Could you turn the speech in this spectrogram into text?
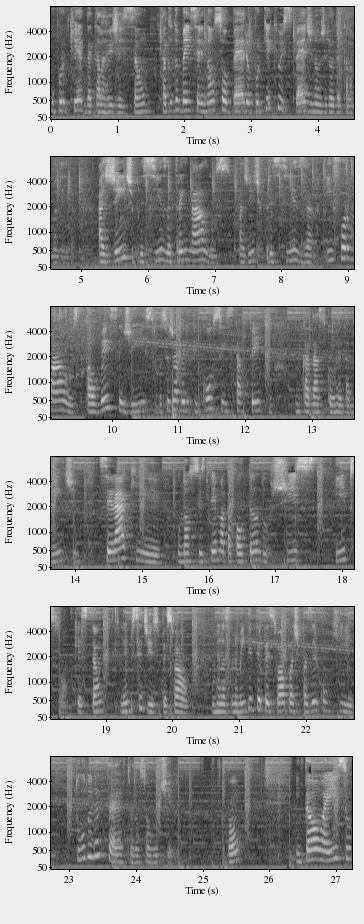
o porquê daquela rejeição, tá tudo bem se ele não souber o porquê que o SPED não girou daquela maneira. A gente precisa treiná-los, a gente precisa informá-los. Talvez seja isso. Você já verificou se está feito um cadastro corretamente? Será que o nosso sistema está faltando X Y, questão, lembre-se disso, pessoal. Um relacionamento interpessoal pode fazer com que tudo dê certo na sua rotina, tá bom? Então é isso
